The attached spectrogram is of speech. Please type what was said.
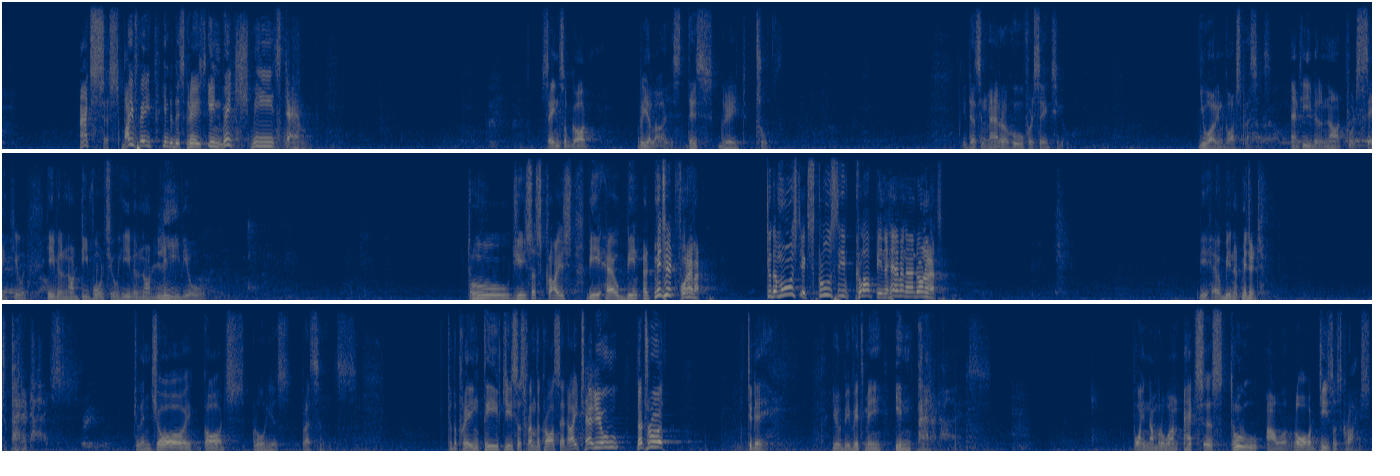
access by faith into this grace in which we stand. Saints of God, realize this great truth. It doesn't matter who forsakes you, you are in God's presence. And He will not forsake you, He will not divorce you, He will not leave you. Through Jesus Christ, we have been admitted forever to the most exclusive club in heaven and on earth. We have been admitted to paradise to enjoy God's glorious presence. To the praying thief, Jesus from the cross said, I tell you the truth. Today, you'll be with me in paradise. Point number one access through our Lord Jesus Christ.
